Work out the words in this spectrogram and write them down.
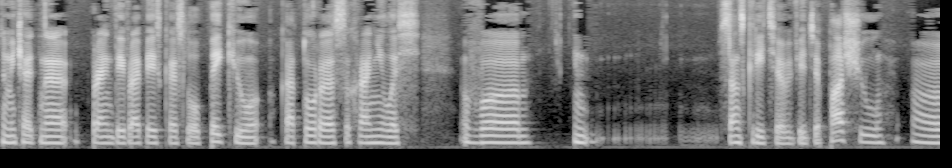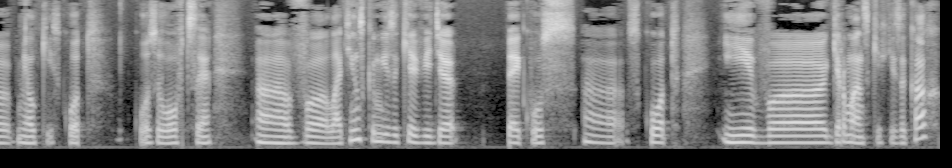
замечательное проиндоевропейское слово пекю, которое сохранилось в санскрите в виде пащу, мелкий скот козы, овцы, э, в латинском языке в виде пекус, э, скот, и в германских языках.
